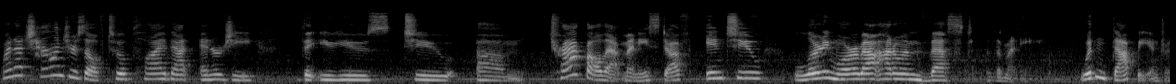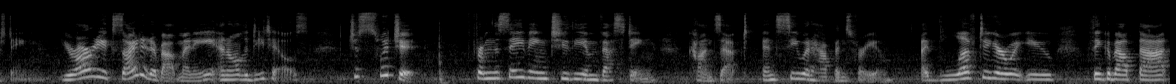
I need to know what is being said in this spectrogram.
why not challenge yourself to apply that energy that you use to um, track all that money stuff into learning more about how to invest the money? Wouldn't that be interesting? You're already excited about money and all the details. Just switch it from the saving to the investing concept and see what happens for you. I'd love to hear what you think about that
